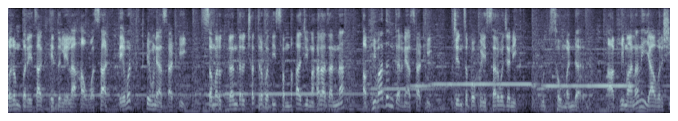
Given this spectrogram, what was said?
परंपरेचा घेतलेला हा वसा तेवत ठेवण्यासाठी समरधुरंदर छत्रपती संभाजी महाराजांना अभिवादन करण्यासाठी चिंचपोकळी सार्वजनिक उत्सव मंडळ अभिमानाने यावर्षी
